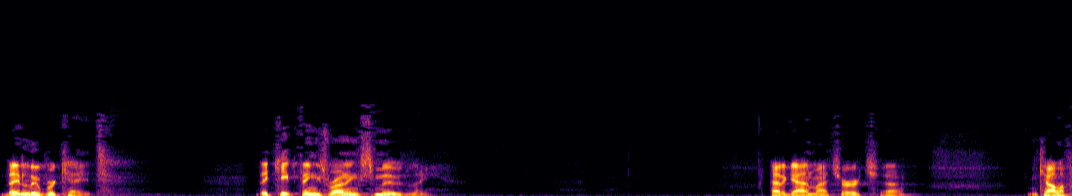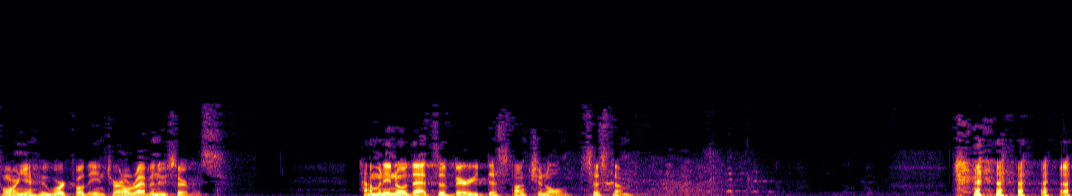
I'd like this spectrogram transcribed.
They lubricate. They keep things running smoothly. Had a guy in my church uh, in California who worked for the Internal Revenue Service. How many know that's a very dysfunctional system?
